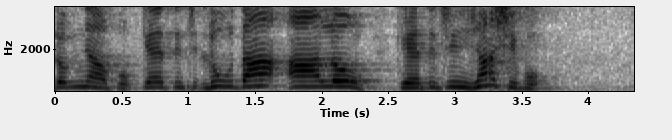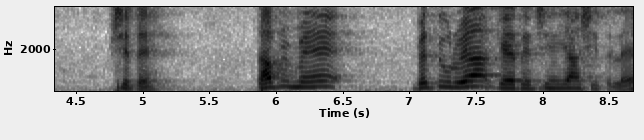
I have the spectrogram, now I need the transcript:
လွတ်မြောက်ဖို့ကဲတင်ချင်းလူသားအလုံးကဲတင်ချင်းရရှိဖို့ဖြစ်တယ်။ဒါပေမဲ့ဘယ်သူတွေကကယ်တင်ခြင်းရရှိတယ်လဲ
